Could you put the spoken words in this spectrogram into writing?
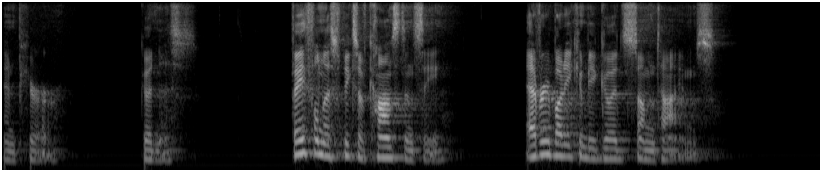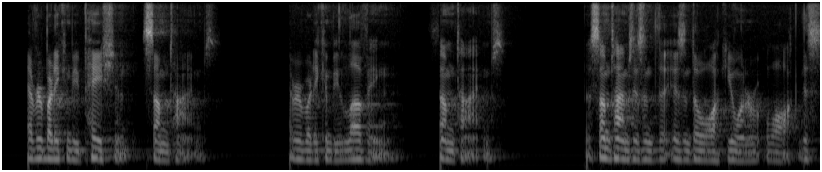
and pure goodness. Faithfulness speaks of constancy. Everybody can be good sometimes. Everybody can be patient sometimes. Everybody can be loving sometimes but sometimes isn't the, isn't the walk you want to walk. This,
